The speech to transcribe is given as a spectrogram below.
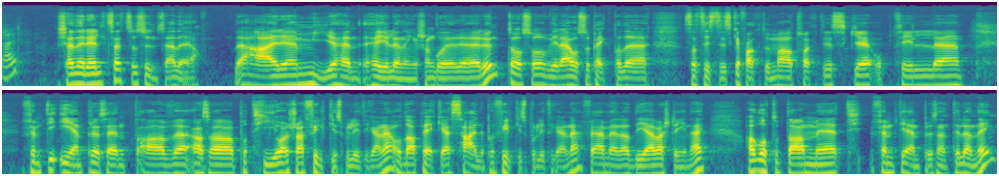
vær? Generelt sett så syns jeg det, ja. Det er eh, mye høye lønninger som går eh, rundt. Og så vil jeg også peke på det statistiske faktumet at faktisk eh, opptil 51% av Altså på ti år så har fylkespolitikerne, og da peker jeg særlig på fylkespolitikerne, for jeg mener at de er verstingen her, har gått opp da med 51% i lønning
